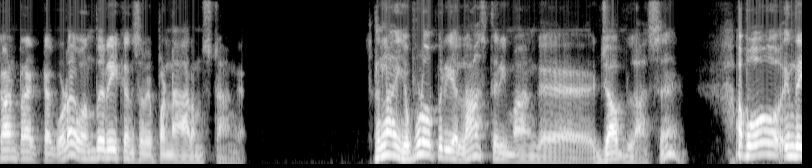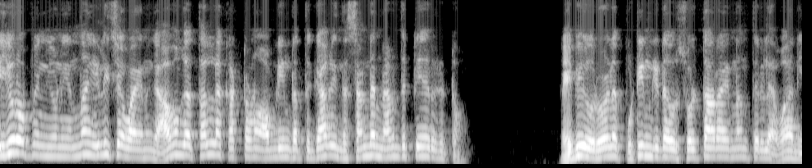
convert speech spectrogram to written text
கான்ட்ராக்டை கூட வந்து ரீகன்சிடர் பண்ண ஆரம்பிச்சிட்டாங்க. இதெல்லாம் எவ்வளோ பெரிய லாஸ் தெரியுமா அங்கே ஜாப் லாஸு அப்போது இந்த யூரோப்பியன் யூனியன் தான் இழிச்ச வாயினுங்க. அவங்க தள்ள கட்டணும் அப்படின்றதுக்காக இந்த சண்டை நடந்துகிட்டே இருக்கட்டும். மேபி ஒருவேளை புட்டின் கிட்ட அவர் சொல்லிட்டாரா என்னன்னு தெரியல. வா நீ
